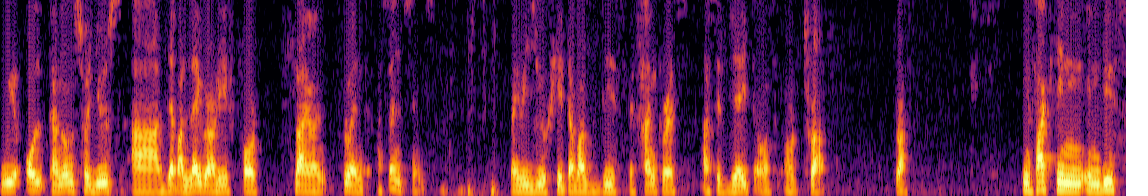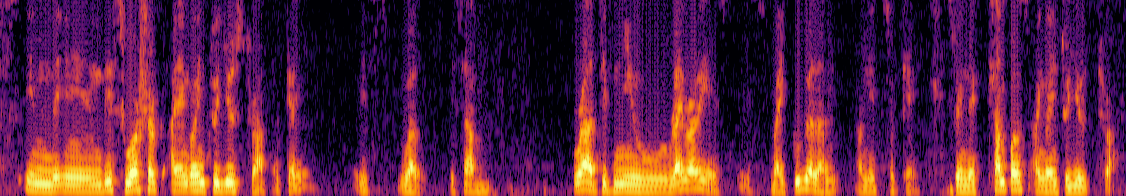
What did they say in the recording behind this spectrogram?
we all can also use a Java library for fluent, assertions. Maybe you heard about this Hamcrest, AssertJ or, or Truth. In fact, in, in this in, in this workshop, I am going to use Truth. Okay, it's well, it's a relative new library. It's, it's by Google and, and it's okay. So in the examples, I'm going to use Truth.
